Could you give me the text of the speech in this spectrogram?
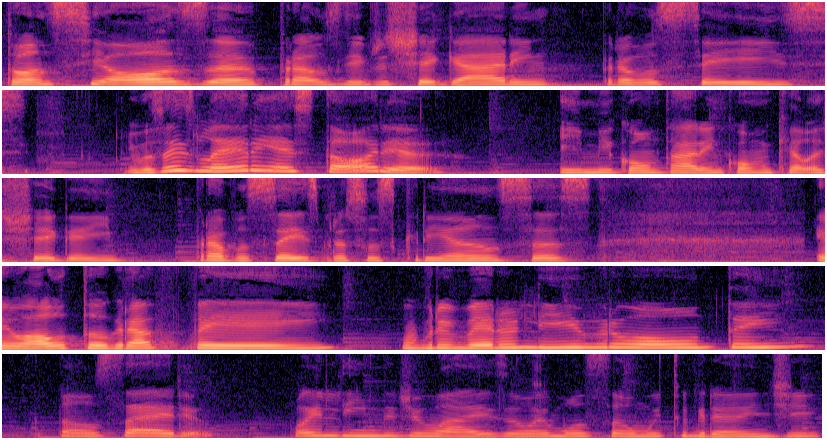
Tô ansiosa para os livros chegarem para vocês e vocês lerem a história e me contarem como que ela chega aí para vocês, para suas crianças. Eu autografei o primeiro livro ontem. Não, sério, foi lindo demais, uma emoção muito grande.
